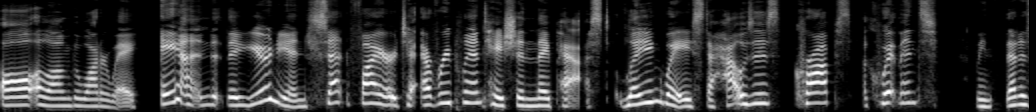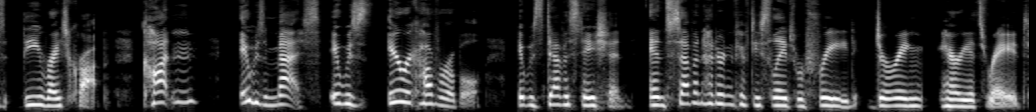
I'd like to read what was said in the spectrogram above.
all along the waterway. And the Union set fire to every plantation they passed, laying waste to houses, crops, equipment. I mean, that is the rice crop. Cotton, it was a mess. It was irrecoverable. It was devastation. And 750 slaves were freed during Harriet's raid.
